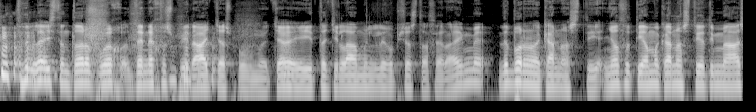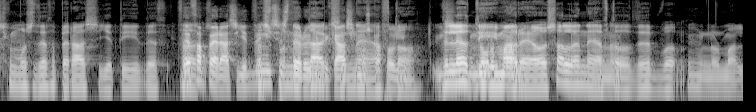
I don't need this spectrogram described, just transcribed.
Τουλάχιστον τώρα που έχω, δεν έχω σπυράκια, ας πούμε, και τα κιλά μου είναι λίγο πιο σταθερά. Είμαι, δεν μπορώ να κάνω αστείο. Νιώθω ότι άμα κάνω αστείο ότι είμαι άσχημος, δεν θα περάσει. Γιατί δεν θα, Δεν θα περάσει γιατί θα δεν σου είσαι πούνε, στερεοτυπικά εντάξει, άσχημος ναι, καθόλου. αυτό. Είσαι Δεν λέω ότι είμαι normal. ωραίος, αλλά ναι, αυτό. Δεν μπο... Είναι normal.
